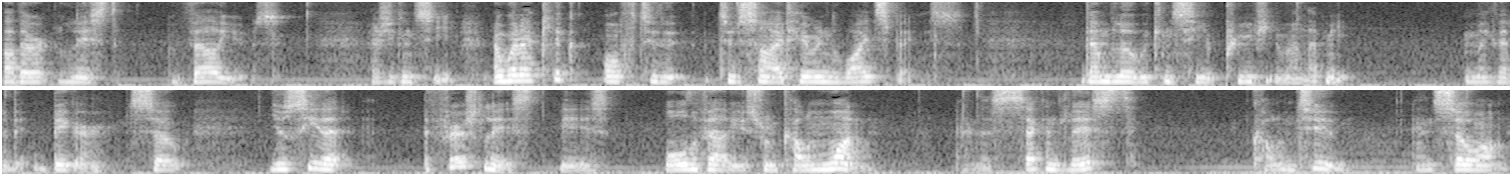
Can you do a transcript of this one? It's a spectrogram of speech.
other list values, as you can see. Now when I click off to the, to the side here in the white space, down below we can see a preview, and let me make that a bit bigger. So you'll see that the first list is all the values from column 1, and the second list, column 2, and so on.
